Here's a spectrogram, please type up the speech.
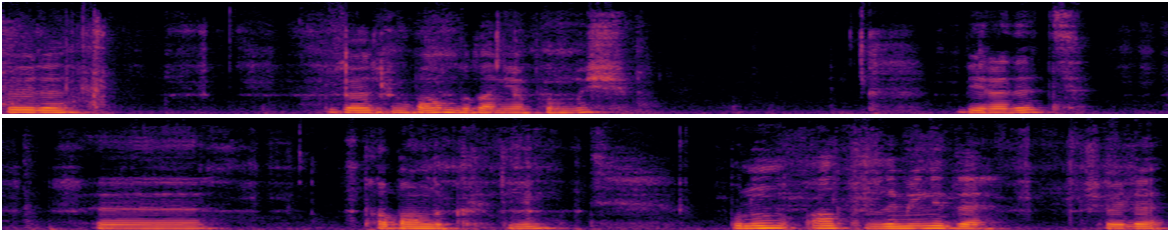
şöyle güzel bambudan yapılmış bir adet eee, tabanlık diyeyim. Bunun alt zemini de şöyle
